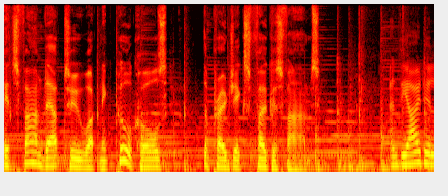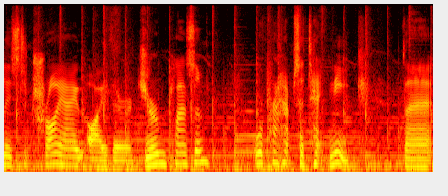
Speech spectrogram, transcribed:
it's farmed out to what Nick Poole calls the project's focus farms. And the ideal is to try out either germplasm or perhaps a technique that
